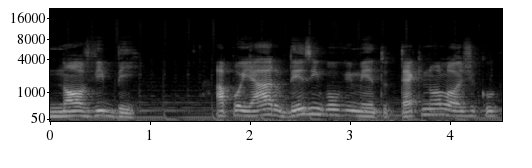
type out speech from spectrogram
9b apoiar o desenvolvimento tecnológico,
